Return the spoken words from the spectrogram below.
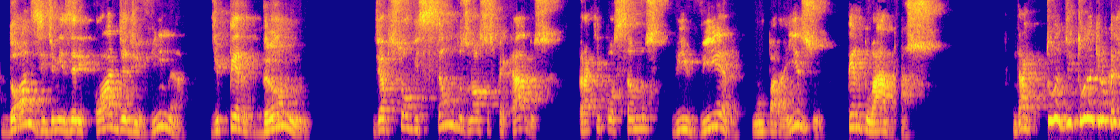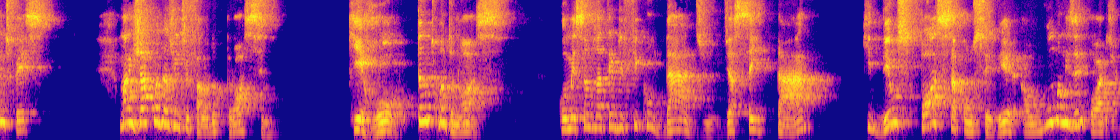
dose de misericórdia divina, de perdão, de absolvição dos nossos pecados, para que possamos viver num paraíso perdoados de tudo aquilo que a gente fez. Mas já quando a gente fala do próximo, que errou tanto quanto nós, começamos a ter dificuldade de aceitar que Deus possa conceder alguma misericórdia,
